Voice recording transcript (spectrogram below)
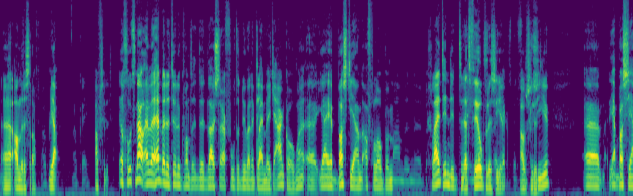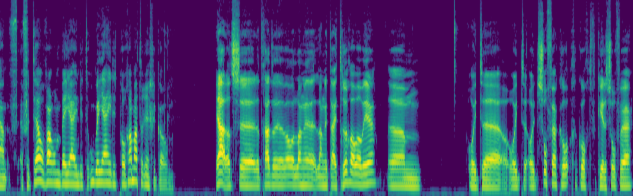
een eh, andere straf. Oké. Ja, Oké. absoluut. Heel goed. Nou, en we hebben natuurlijk, want de- luisteraar voelt het nu wel een klein beetje aankomen. Eh, jij hebt Bastiaan de afgelopen maanden eh, begeleid in dit eh, Met in veel plezier. traject. Met veel Absoluut. plezier. Eh, ja, Bastiaan, vertel, waarom ben jij in dit, hoe ben jij in dit programma terechtgekomen? Ja, dat, is, eh, dat gaat eh, wel een lange, lange tijd terug al wel weer. Ehm, ooit, eh, ooit, ooit software geko- gekocht, verkeerde software.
